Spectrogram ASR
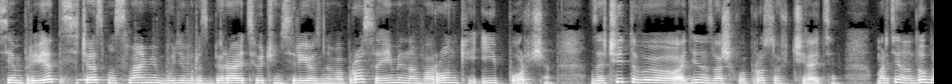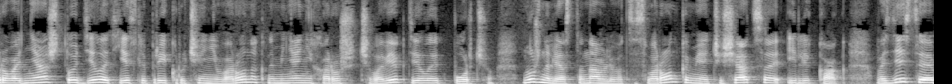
Всем привет! Сейчас мы с вами будем разбирать очень серьезный вопрос, а именно воронки и порча. Зачитываю один из ваших вопросов в чате. Мартина, доброго дня. Что делать, если при кручении воронок на меня нехороший человек делает порчу? Нужно ли останавливаться с воронками, очищаться или как? Воздействие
